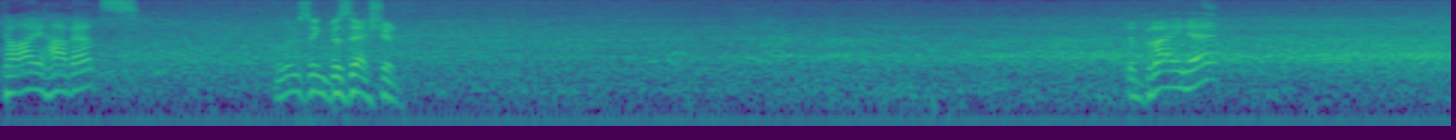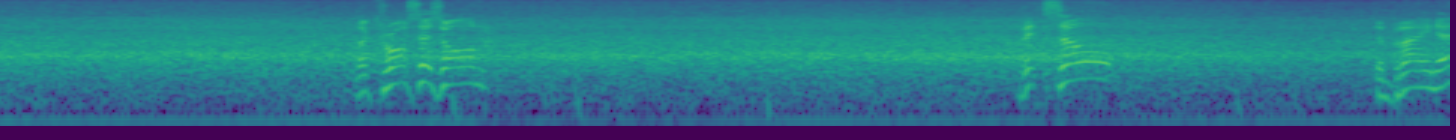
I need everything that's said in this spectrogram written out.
Kai Havertz losing possession. De Bruyne. The cross is on. Witzel. De Bruyne.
